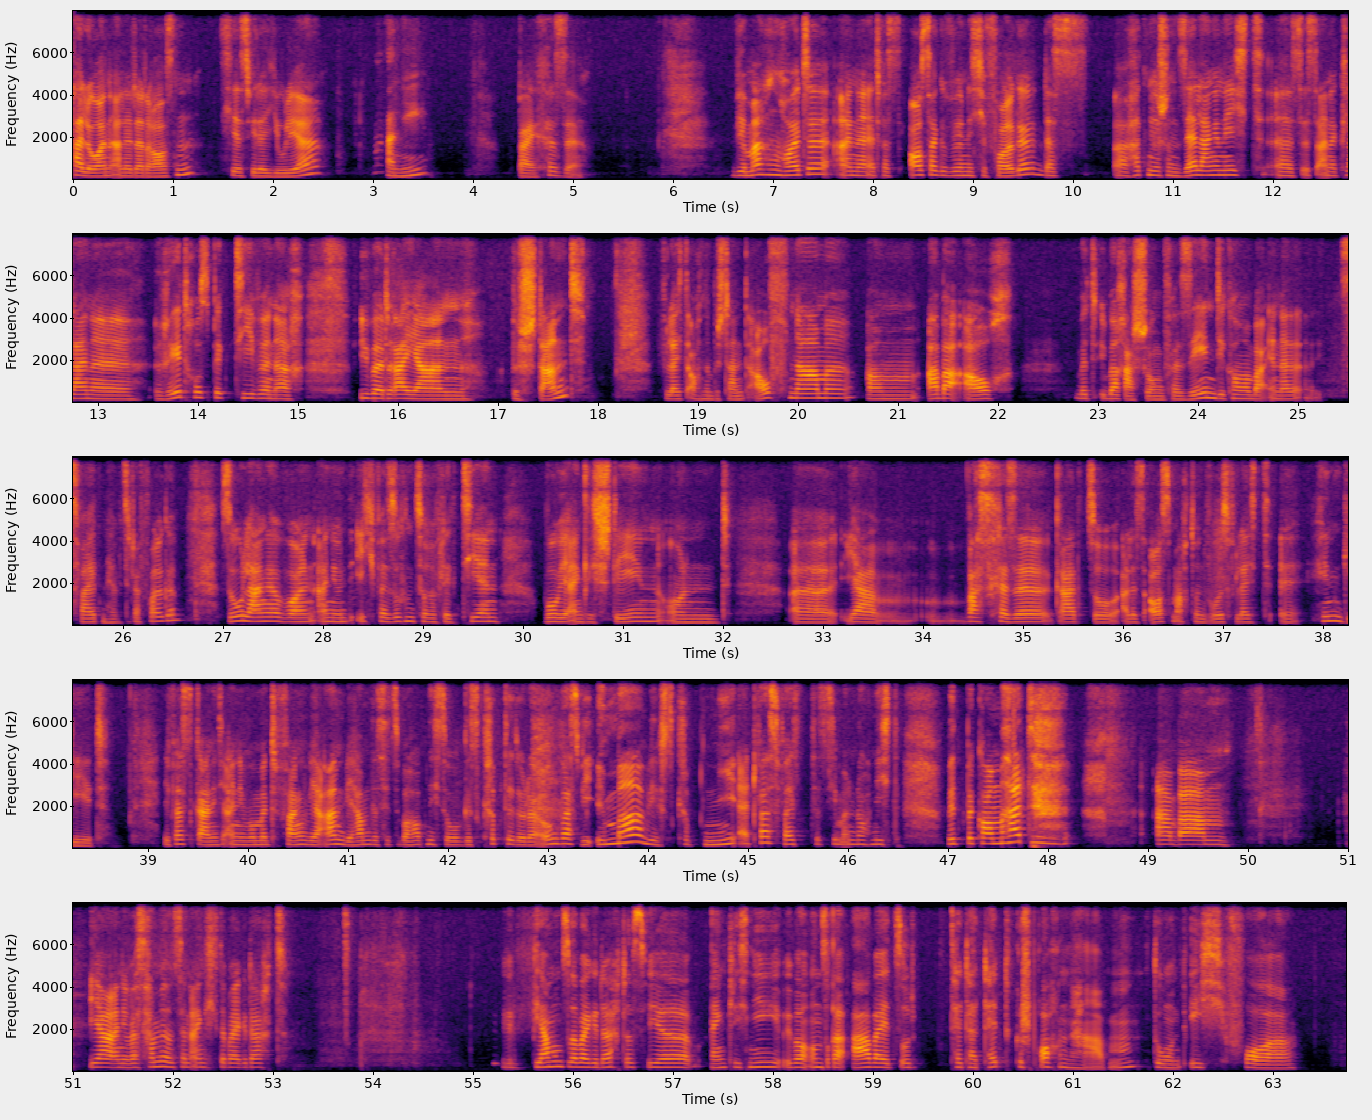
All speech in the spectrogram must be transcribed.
Hallo an alle da draußen. Hier ist wieder Julia. Anni. Bei Chase. Wir machen heute eine etwas außergewöhnliche Folge. Das äh, hatten wir schon sehr lange nicht. Es ist eine kleine Retrospektive nach über drei Jahren Bestand. Vielleicht auch eine Bestandaufnahme, ähm, aber auch mit Überraschungen versehen. Die kommen aber in der zweiten Hälfte der Folge. So lange wollen Anni und ich versuchen zu reflektieren, wo wir eigentlich stehen und äh, ja, was Chase gerade so alles ausmacht und wo es vielleicht äh, hingeht. Ich weiß gar nicht, Anni, womit fangen wir an? Wir haben das jetzt überhaupt nicht so geskriptet oder irgendwas, wie immer. Wir skripten nie etwas, falls das jemand noch nicht mitbekommen hat. Aber ähm, ja, Anni, was haben wir uns denn eigentlich dabei gedacht? Wir haben uns dabei gedacht, dass wir eigentlich nie über unsere Arbeit so tête-à-tête gesprochen haben, du und ich vor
